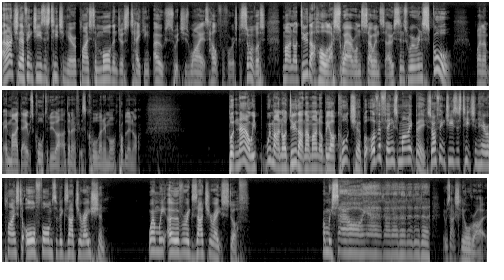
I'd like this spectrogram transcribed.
And actually, I think Jesus' teaching here applies to more than just taking oaths, which is why it's helpful for us. Because some of us might not do that whole I swear on so and so since we were in school. When um, in my day it was cool to do that. I don't know if it's cool anymore. Probably not. But now we, we might not do that. That might not be our culture. But other things might be. So I think Jesus' teaching here applies to all forms of exaggeration. When we over exaggerate stuff when we say, oh, yeah, da, da, da, da, da, it was actually all right.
